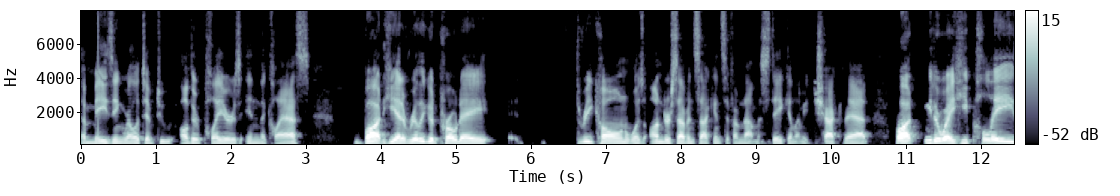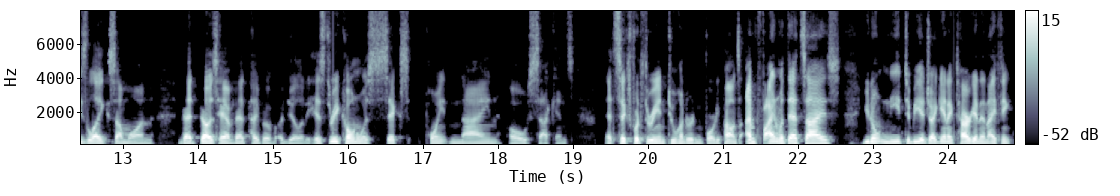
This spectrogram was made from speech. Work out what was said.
amazing relative to other players in the class. But he had a really good pro day. Three cone was under seven seconds, if I'm not mistaken. Let me check that. But either way, he plays like someone that does have that type of agility. His three cone was 6.90 seconds at six foot three and 240 pounds. I'm fine with that size. You don't need to be a gigantic target. And I think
